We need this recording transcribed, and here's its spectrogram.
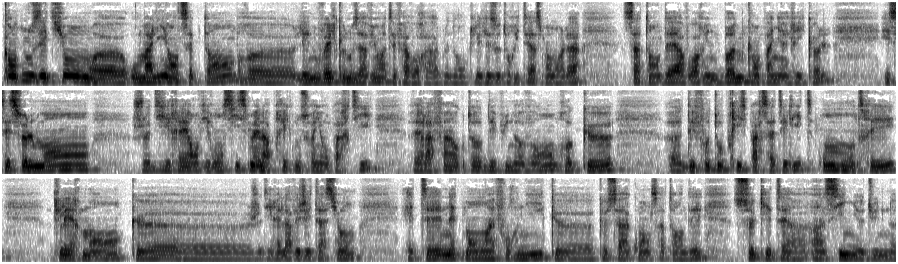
Quand nous étions euh, au Mali en septembre, euh, les nouvelles que nous avions étaient favorables. Donc les, autorités à ce moment-là s'attendaient à avoir une bonne campagne agricole. Et c'est seulement, je dirais, environ six semaines après que nous soyons partis, vers la fin octobre, début novembre, que des photos prises par satellite ont montré clairement que, je dirais, la végétation était nettement moins fournie que, que ce à quoi on s'attendait, ce qui était un signe d'une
